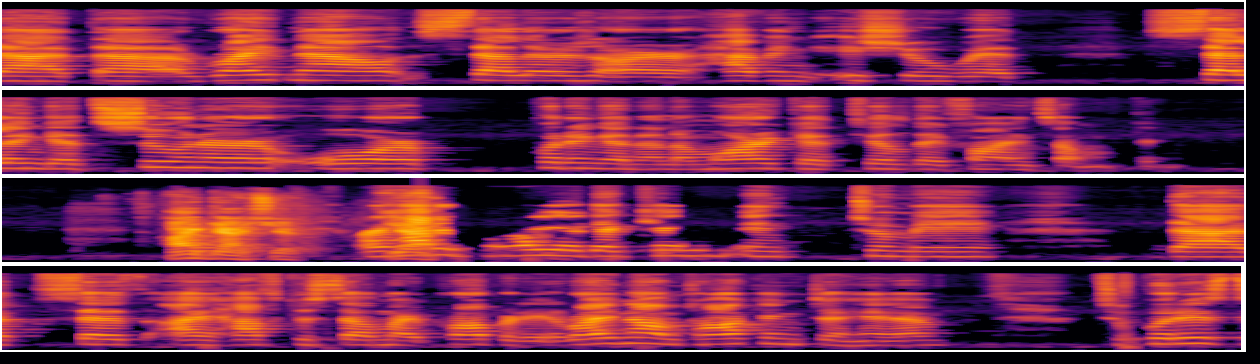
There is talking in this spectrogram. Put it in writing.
that uh, right now sellers are having issue with selling it sooner or putting it in the market till they find something. I got you. I yeah. had a buyer that came in to me that says I have to sell my property. Right now, I'm talking to him to put his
